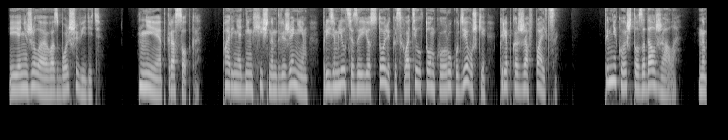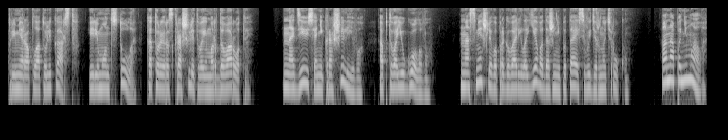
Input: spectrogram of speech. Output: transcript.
и я не желаю вас больше видеть». «Нет, красотка». Парень одним хищным движением приземлился за ее столик и схватил тонкую руку девушки, крепко сжав пальцы. «Ты мне кое-что задолжала. Например, оплату лекарств и ремонт стула, которые раскрошили твои мордовороты. Надеюсь, они крошили его об твою голову. Насмешливо проговорила Ева, даже не пытаясь выдернуть руку. Она понимала,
